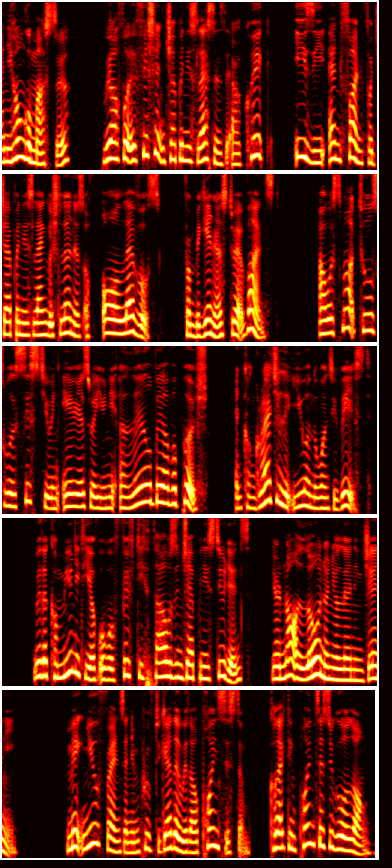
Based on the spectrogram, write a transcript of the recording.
At Nihongo Master, we offer efficient Japanese lessons that are quick, easy, and fun for Japanese language learners of all levels, from beginners to advanced. Our smart tools will assist you in areas where you need a little bit of a push and congratulate you on the ones you've aced. With a community of over 50,000 Japanese students, you're not alone on your learning journey. Make new friends and improve together with our point system, collecting points as you go along.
